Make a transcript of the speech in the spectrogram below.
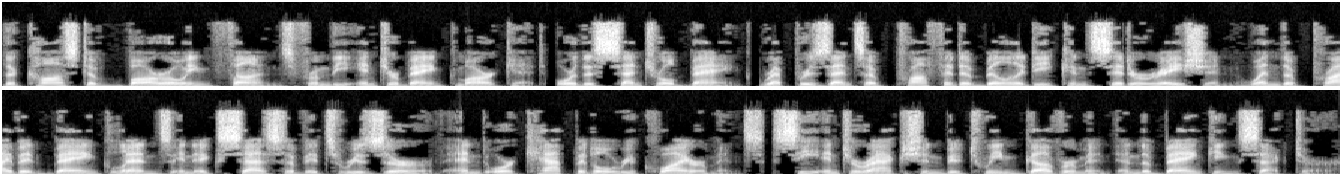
the cost of borrowing funds from the interbank market or the central bank represents a profitability consideration when the private bank lends in excess of its reserve and or capital requirements see interaction between government and the banking sector.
